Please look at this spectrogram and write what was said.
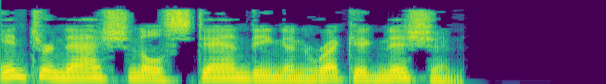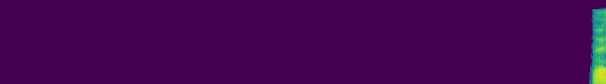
International standing and recognition The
